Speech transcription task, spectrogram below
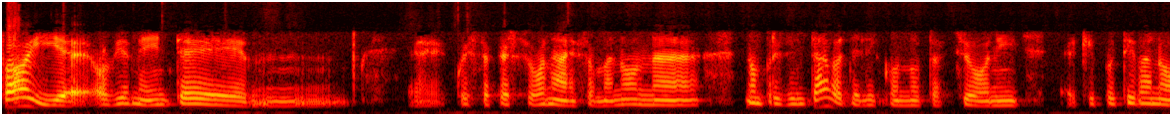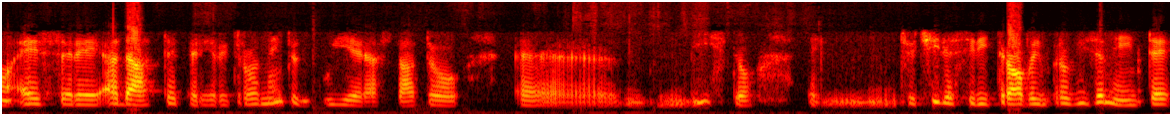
Poi eh, ovviamente mh, eh, questa persona insomma, non, eh, non, presentava delle connotazioni eh, che potevano essere adatte per il ritrovamento di cui era stato eh, visto. Cecilia si ritrova improvvisamente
